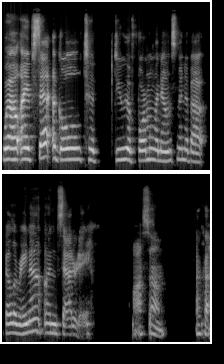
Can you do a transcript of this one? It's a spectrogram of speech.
Well, I've set a goal to do a formal announcement about Bella Reina on Saturday. Awesome. Okay.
